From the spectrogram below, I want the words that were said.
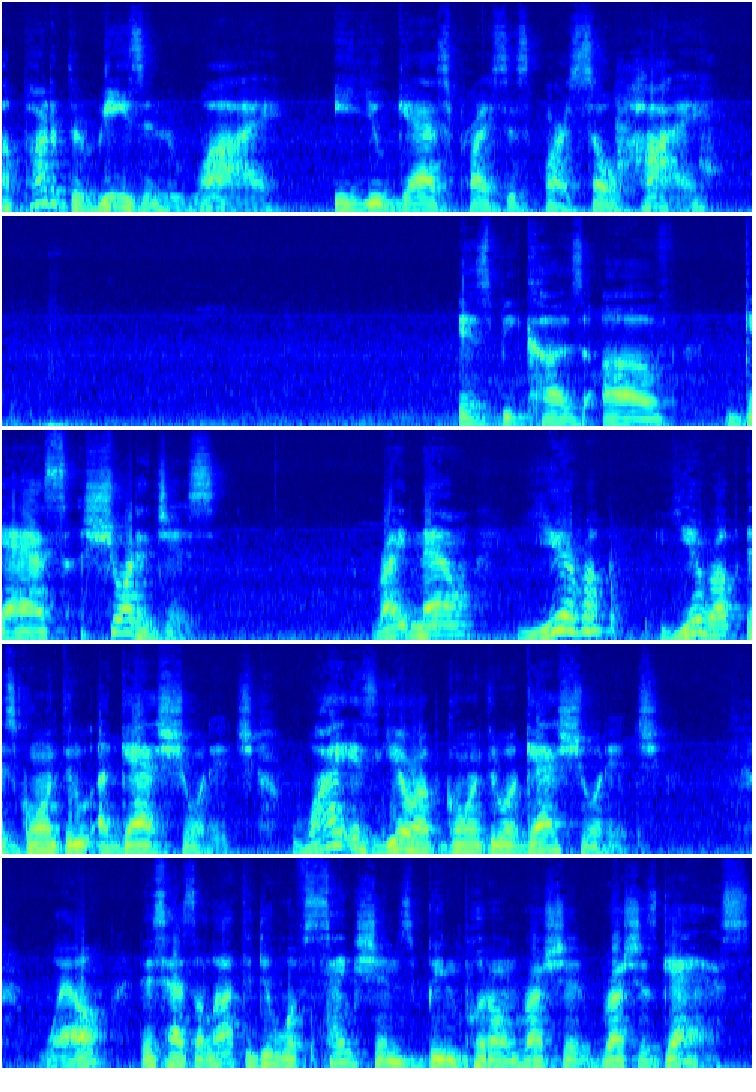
a part of the reason why EU gas prices are so high is because of gas shortages. Right now, Europe Europe is going through a gas shortage. Why is Europe going through a gas shortage? Well, this has a lot to do with sanctions being put on Russia Russia's gas.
